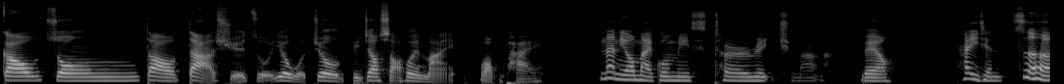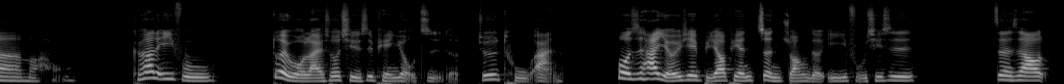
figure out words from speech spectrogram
高中到大学左右，我就比较少会买网拍。那你有买过 Mr. Rich 吗？没有。他以前这么红，可他的衣服对我来说其实是偏幼稚的，就是图案，或者是他有一些比较偏正装的衣服，其实真的是要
